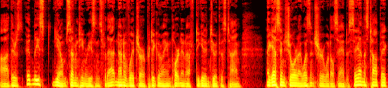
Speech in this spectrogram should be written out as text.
Uh, there's at least you know 17 reasons for that, none of which are particularly important enough to get into at this time. I guess in short, I wasn't sure what else I had to say on this topic.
